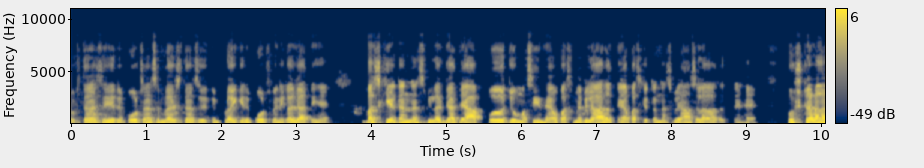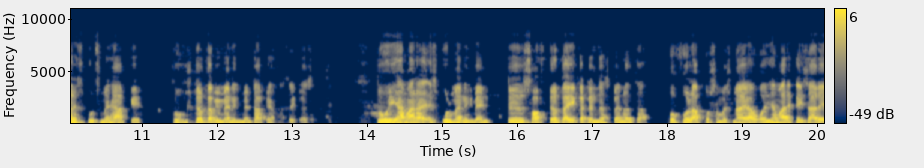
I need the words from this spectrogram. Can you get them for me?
तो उस तरह से ये रिपोर्ट्स हैं, सिमिलर इस तरह से एम्प्लॉय की रिपोर्ट्स भी निकल जाती हैं। बस की अटेंडेंस भी लग जाती है, आप जो मशीन है, वो बस में भी लगा सकते हैं बस की अटेंडेंस भी यहाँ से लगा सकते हैं। हॉस्टल अगर स्कूल्स में है आपके तो हॉस्टल का भी मैनेजमेंट आप यहाँ से कर सकते हैं। तो ये हमारा स्कूल मैनेजमेंट सॉफ्टवेयर का एक अटेंडेंस पैनल था। होपफुल आपको समझ में आया होगा। ये हमारे कई सारे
